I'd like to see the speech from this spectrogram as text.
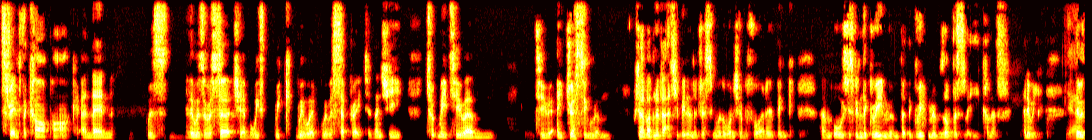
straight into the car park, and then was there was a researcher, but we we we were we were separated. Then she took me to um to a dressing room. Which I've, I've never actually been in a dressing room with a one show before. I don't think. Um, always just been in the green room, but the green room was obviously kind of anyway. Yeah. There was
